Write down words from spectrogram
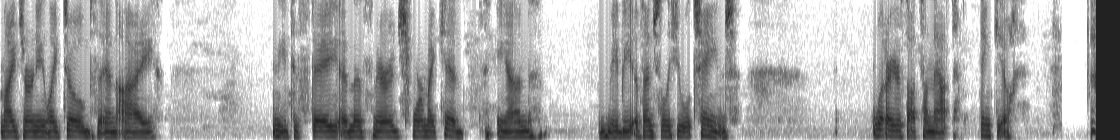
my journey like Job's, and I need to stay in this marriage for my kids, and maybe eventually he will change. What are your thoughts on that? Thank you.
